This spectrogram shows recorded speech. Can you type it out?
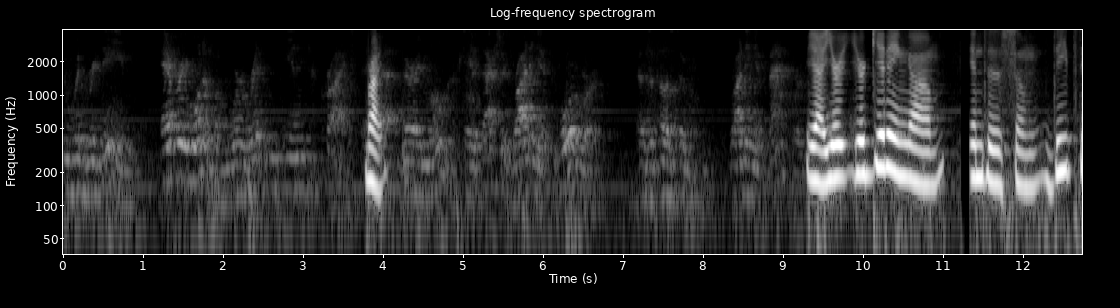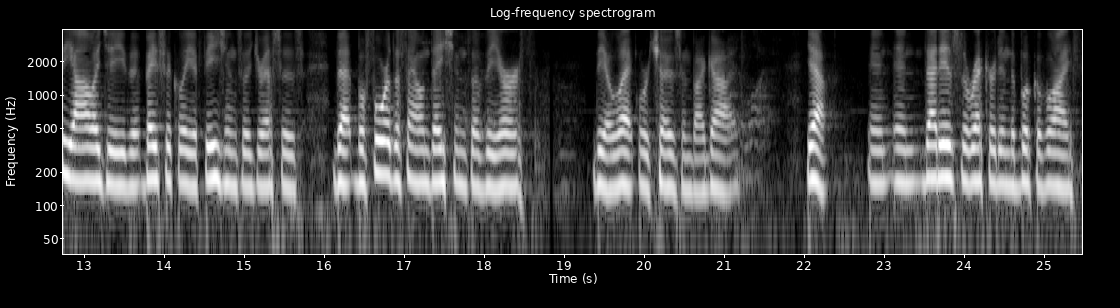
who would redeem, every one of them were written into Christ. Right. That very moment. So it's actually writing it forward as opposed to writing it backward. Yeah, you're you're getting um, into some deep theology that basically Ephesians addresses. That before the foundations of the earth, the elect were chosen by God. Yeah, and and that is the record in the book of life.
